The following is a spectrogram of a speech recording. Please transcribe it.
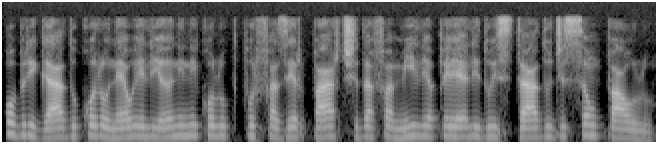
Obrigado Coronel Eliane Nicoluk por fazer parte da família PL do Estado de São Paulo.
